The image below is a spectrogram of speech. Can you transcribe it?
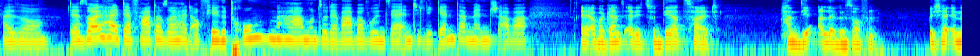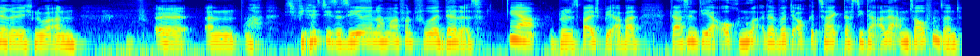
also der soll halt, der Vater soll halt auch viel getrunken haben und so. Der war aber wohl ein sehr intelligenter Mensch, aber. Ey, aber ganz ehrlich, zu der Zeit haben die alle gesoffen. Ich erinnere dich nur an. Äh, an. Wie heißt diese Serie nochmal von früher? Dallas. Ja. Blödes Beispiel, aber da sind die ja auch nur, da wird ja auch gezeigt, dass die da alle am Saufen sind.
